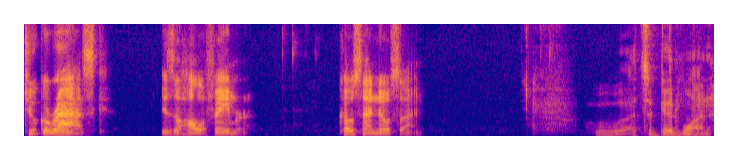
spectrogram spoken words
Tuukka Rask is a Hall of Famer. Cosign, no sign. Ooh, that's a good one.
